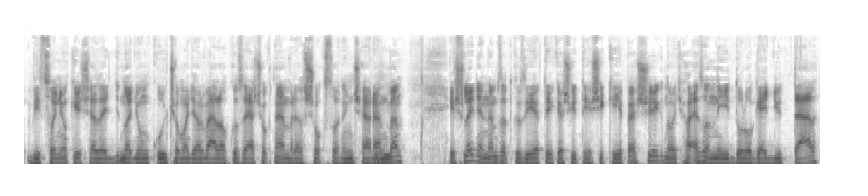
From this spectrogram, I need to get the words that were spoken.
viszonyok, és ez egy nagyon kulcs a magyar vállalkozásoknál, mert ez sokszor nincsen rendben, mm. és legyen nemzetközi értékesítési képesség, hogy ha ez a négy dolog együtt áll,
